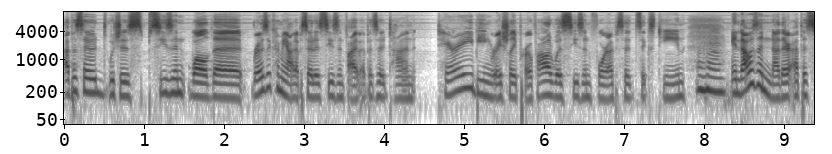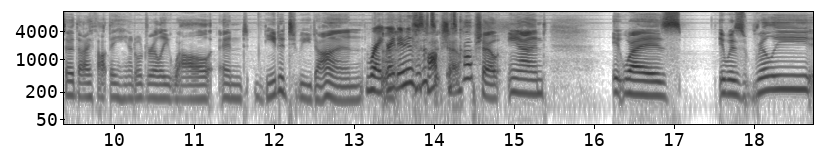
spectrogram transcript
episode, which is season, well, the Rosa coming out episode is season five, episode 10. Terry being racially profiled was season four, episode 16. Mm-hmm. And that was another episode that I thought they handled really well and needed to be done. Right, right. It is a it's cop It's show. a cop show. And it was, it was really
